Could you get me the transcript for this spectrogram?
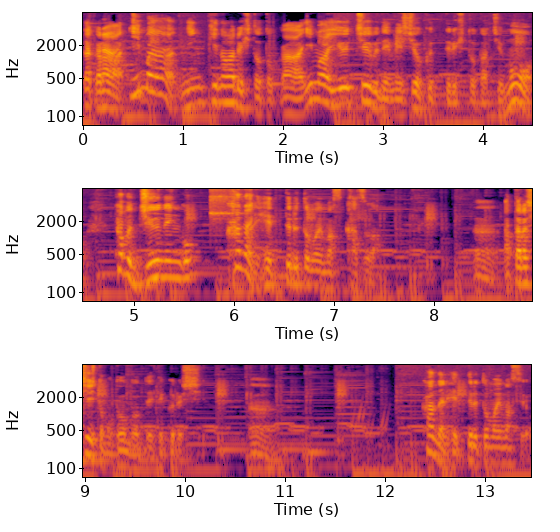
だから今人気のある人とか今 YouTube で飯を食ってる人たちも多分10年後かなり減ってると思います数は。うん。新しい人もどんどん出てくるし。うん。かなり減ってると思いますよ。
